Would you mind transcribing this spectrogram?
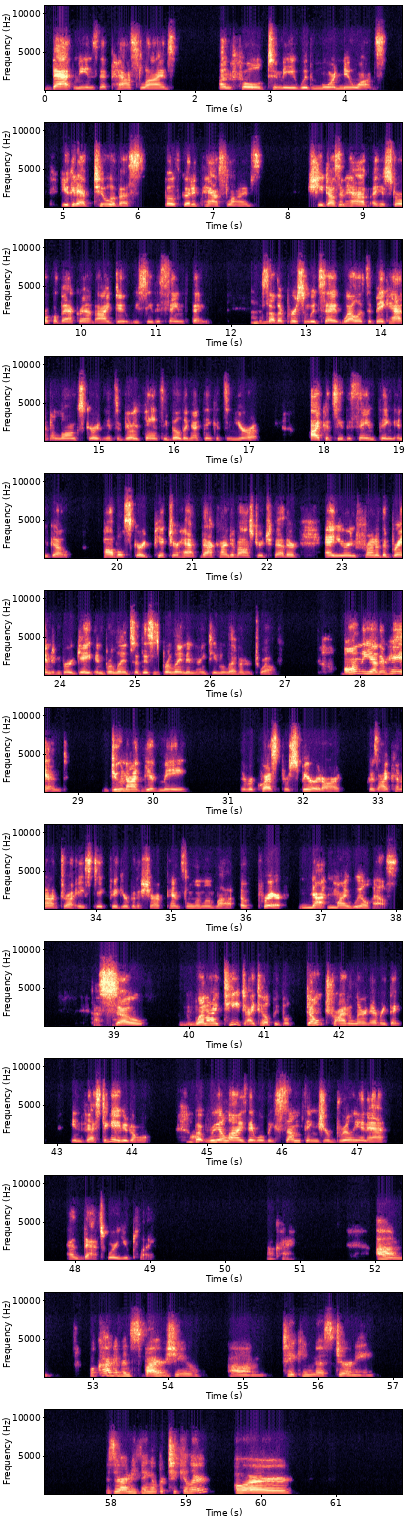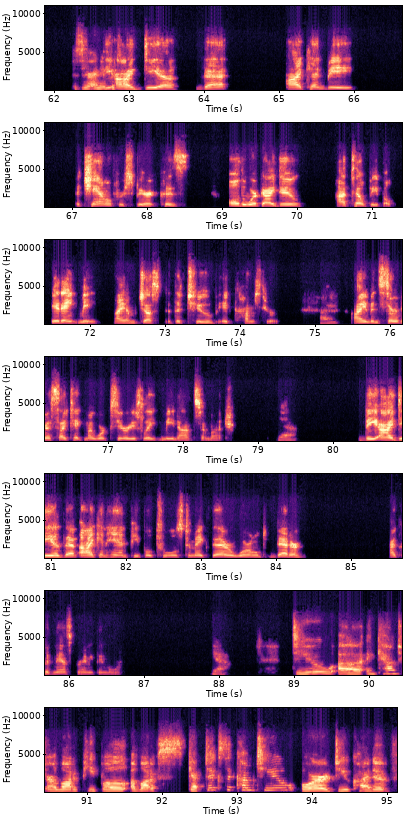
that means that past lives unfold to me with more nuance. You could have two of us, both good at past lives. She doesn't have a historical background. I do. We see the same thing. Mm-hmm. This other person would say, Well, it's a big hat and a long skirt, and it's a very fancy building. I think it's in Europe. I could see the same thing and go, hobble skirt, picture hat, that kind of ostrich feather, and you're in front of the Brandenburg Gate in Berlin. So this is Berlin in 1911 or 12. On the other hand, do not give me the request for spirit art because I cannot draw a stick figure with a sharp pencil and a lot of prayer. Not in my wheelhouse. Gotcha. So when I teach, I tell people don't try to learn everything, investigate it all, right. but realize there will be some things you're brilliant at, and that's where you play. Okay. Um, what kind of inspires you um, taking this journey? Is there anything in particular, or is there any? The idea that I can be a channel for spirit, because all the work I do, I tell people it ain't me. I am just the tube it comes through. Right. I am in service. I take my work seriously, me not so much. Yeah. The idea that I can hand people tools to make their world better, I couldn't ask for anything more. Yeah. Do you uh, encounter a lot of people, a lot of skeptics that come to you, or do you kind of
